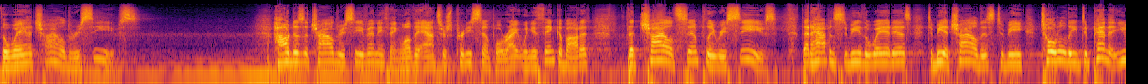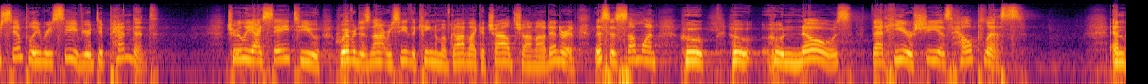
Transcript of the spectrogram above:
the way a child receives. How does a child receive anything? Well, the answer is pretty simple, right? When you think about it, the child simply receives. That happens to be the way it is. To be a child is to be totally dependent. You simply receive, you're dependent. Truly I say to you, whoever does not receive the kingdom of God like a child shall not enter it. This is someone who, who, who knows that he or she is helpless and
